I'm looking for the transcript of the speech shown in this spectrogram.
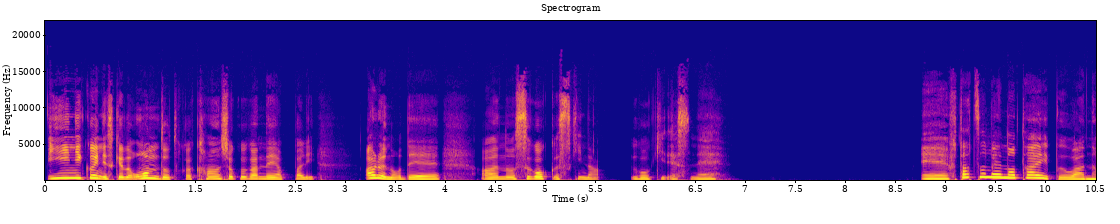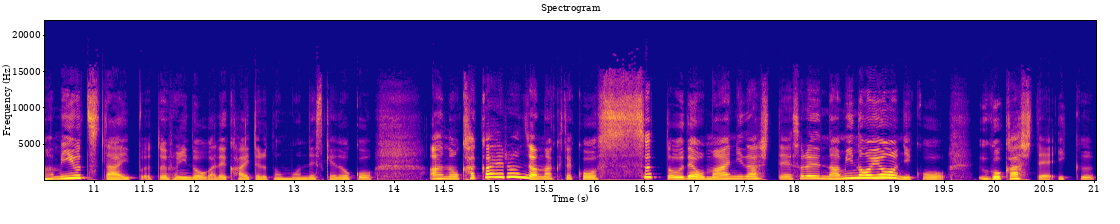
言いにくいんですけど、温度とか感触がね、やっぱり、あるので、あの、すごく好きな動きですね。えー、2つ目のタイプは波打つタイプというふうに動画で書いてると思うんですけど、こう、あの、抱えるんじゃなくて、こう、スッと腕を前に出して、それで波のようにこう、動かしていく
